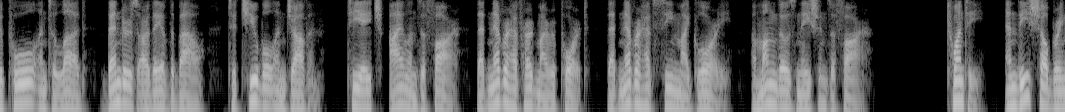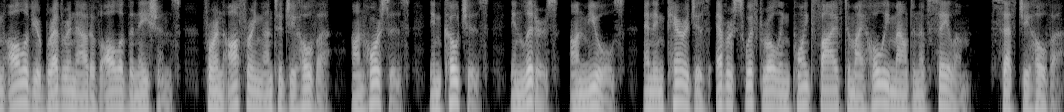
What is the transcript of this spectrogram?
to Pul and to Lud, benders are they of the bow, to Tubal and Javan, th islands afar, that never have heard my report, that never have seen my glory, among those nations afar. 20. And these shall bring all of your brethren out of all of the nations, for an offering unto Jehovah, on horses, in coaches, in litters, on mules, and in carriages ever swift rolling. Point 5 To my holy mountain of Salem, saith Jehovah.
